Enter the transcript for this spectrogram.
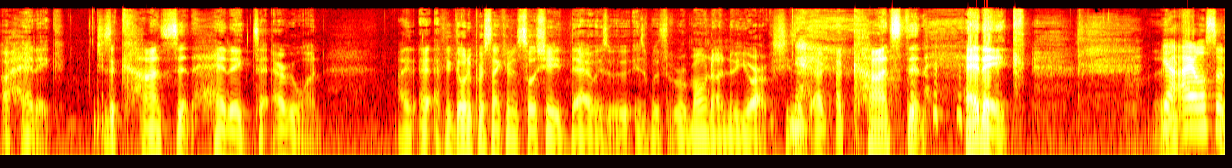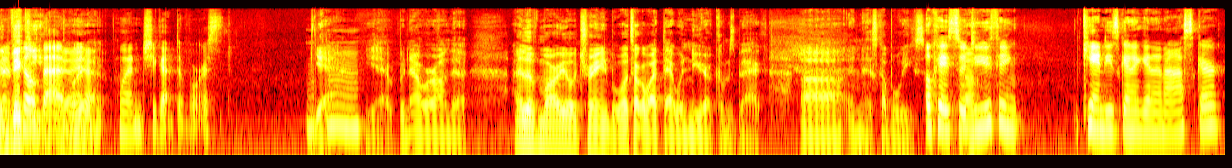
a headache. She's a constant headache to everyone. I, I I think the only person I can associate that is is with Ramona in New York. She's like a, a constant headache. yeah, I also And didn't feel bad Yeah, when, yeah. when she got divorced. Yeah, yeah. But now we're on the I love Mario train, but we'll talk about that when New York comes back uh, in the next couple weeks. Okay, so Uh, do you think Candy's going to get an Oscar?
